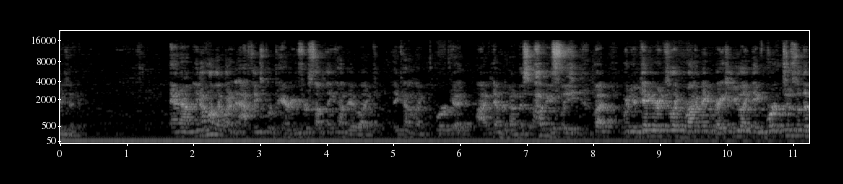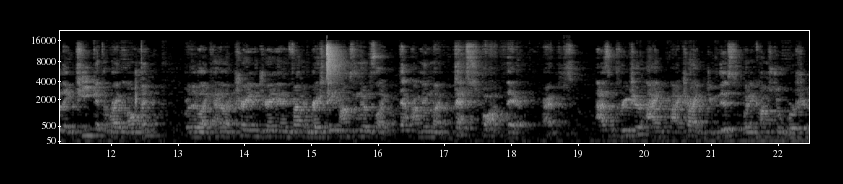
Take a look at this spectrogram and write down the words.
music. And um, you know how like when an athlete's preparing for something, how they like they kind of like work at. I've never done this, obviously, but when you're getting ready to like run a big race, you like they work to so that they peak at the right moment, where they're like kind of like training, training, and finally race day comes and they're like that. I'm in my best spot there, right? As a preacher, I I try and do this when it comes to worship,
